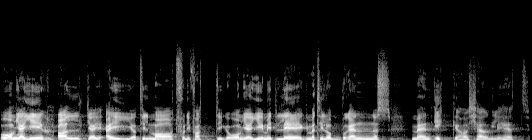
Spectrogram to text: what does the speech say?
Og om jeg gir alt jeg eier til mat for de fattige, fattige, og om jeg gir mitt legeme til å brennes, men ikke har kjærlighet,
